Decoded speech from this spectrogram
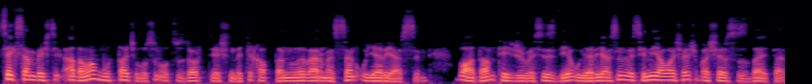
85'lik adama muhtaç olursun. 34 yaşındaki kaptanlığı vermezsen uyarı yersin. Bu adam tecrübesiz diye uyarı yersin ve seni yavaş yavaş başarısızlığa iter.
